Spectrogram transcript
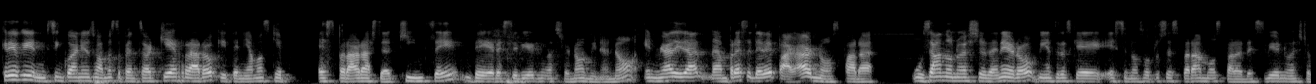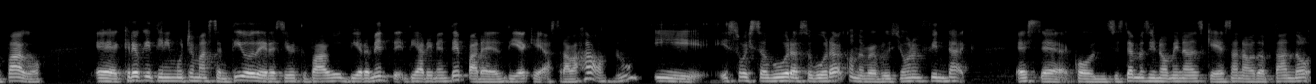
creo que en cinco años vamos a pensar qué raro que teníamos que esperar hasta el 15 de recibir nuestra nómina, ¿no? En realidad, la empresa debe pagarnos para usando nuestro dinero, mientras que este, nosotros esperamos para recibir nuestro pago. Eh, creo que tiene mucho más sentido de recibir tu pago diariamente, diariamente para el día que has trabajado, ¿no? Y estoy segura, segura, con la revolución en FinTech, este, con sistemas y nóminas que están adoptando,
